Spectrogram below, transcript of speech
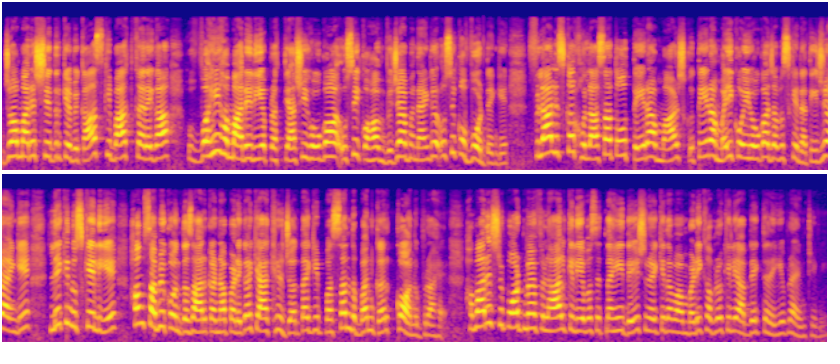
जो हमारे क्षेत्र के विकास की बात करेगा, वही हमारे लिए प्रत्याशी होगा और उसी को हम विजय बनाएँगे और उसी को वोट देंगे। फ़िलहाल इसका खुलासा तो तेरह मार्च, तेरह मई को ही होगा जब इसके नतीजे आएँगे, लेकिन उसके लिए हम सभी को इंतज़ार करना पड़ेगा कि आखिर जनता की पसंद बनकर कौन उभरा है। हमारे इस रिपोर्ट में फ़िलहाल के लिए बस इतना ही। देश की तमाम बड़ी खबरों के लिए आप देखते रहिए प्राइम टीवी।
